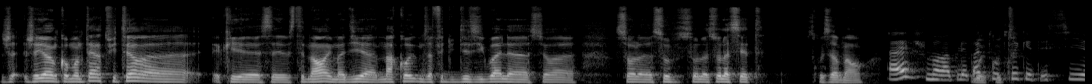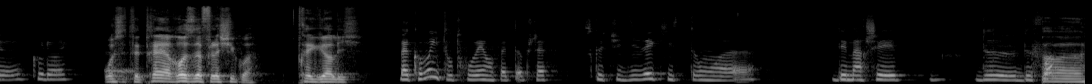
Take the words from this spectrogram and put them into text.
J'ai eu un commentaire Twitter euh, qui c'était marrant. Il m'a dit Marco nous a fait du désigual sur sur la, sur, sur l'assiette. Je trouve ça marrant. Ah ouais, je me rappelais pas que ton truc était si coloré. Ouais, c'était très rose flashy quoi, très girly. Bah comment ils t'ont trouvé en fait Top Chef? Parce que tu disais qu'ils t'ont démarché de de fois.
